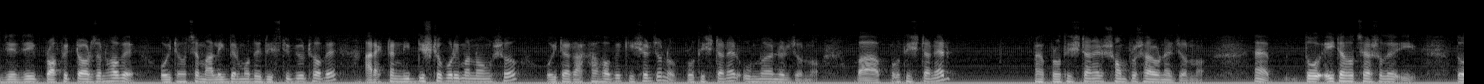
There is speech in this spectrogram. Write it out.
যে যেই প্রফিটটা অর্জন হবে, ওইটা হচ্ছে মালিকদের মধ্যে ডিস্ট্রিবিউট হবে, আর একটা নির্দিষ্ট পরিমাণ অংশ ওইটা রাখা হবে কিসের জন্য? প্রতিষ্ঠানের উন্নয়নের জন্য। বা প্রতিষ্ঠানের প্রতিষ্ঠানের সম্প্রসারণের জন্য। হ্যাঁ তো এইটা হচ্ছে আসলে ই। তো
